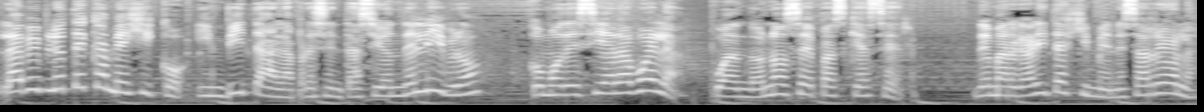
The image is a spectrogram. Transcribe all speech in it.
La Biblioteca México invita a la presentación del libro, como decía la abuela, cuando no sepas qué hacer, de Margarita Jiménez Arreola.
